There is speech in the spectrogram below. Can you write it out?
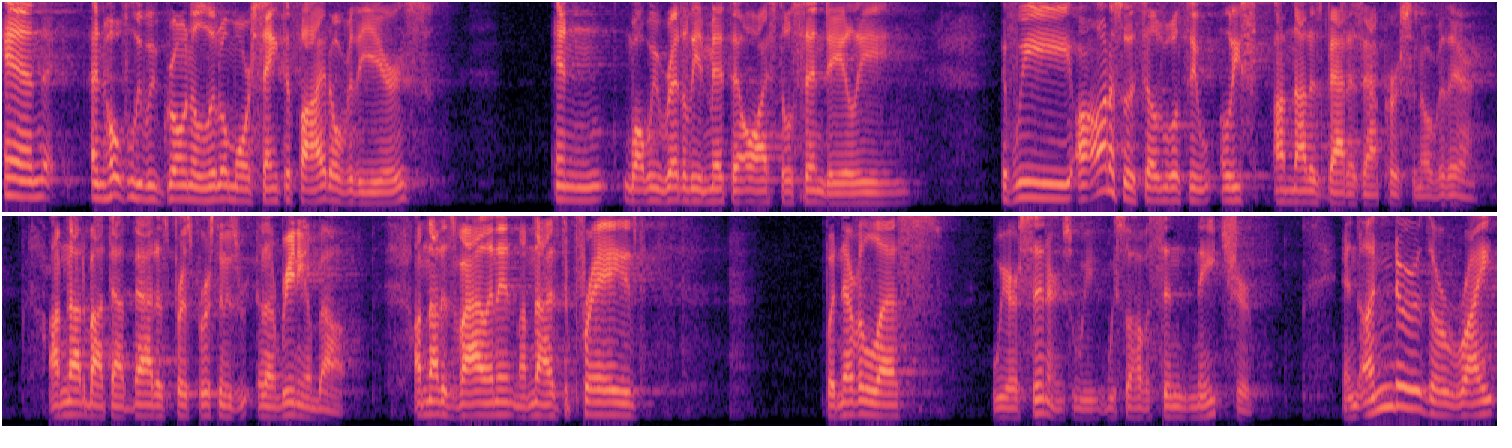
And, and hopefully we've grown a little more sanctified over the years. And while we readily admit that, oh, I still sin daily, if we are honest with ourselves, we'll say, at least I'm not as bad as that person over there. I'm not about that bad as person that I'm reading about. I'm not as violent, I'm not as depraved. But nevertheless, we are sinners. We, we still have a sin nature. And under the right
